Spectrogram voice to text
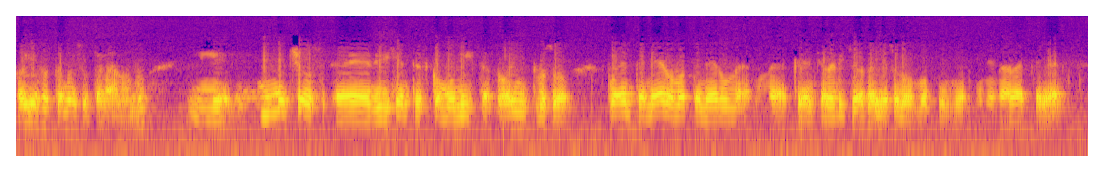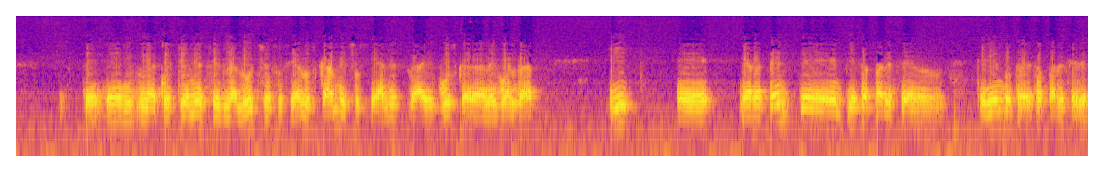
hoy eso está muy superado, ¿no? Y muchos eh, dirigentes comunistas hoy incluso pueden tener o no tener una, creencia religiosa y eso no, tiene, nada que ver. Este, la cuestión es, la lucha social, los cambios sociales, la búsqueda de la igualdad y eh, de repente empieza a aparecer queriendo otra vez aparecer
